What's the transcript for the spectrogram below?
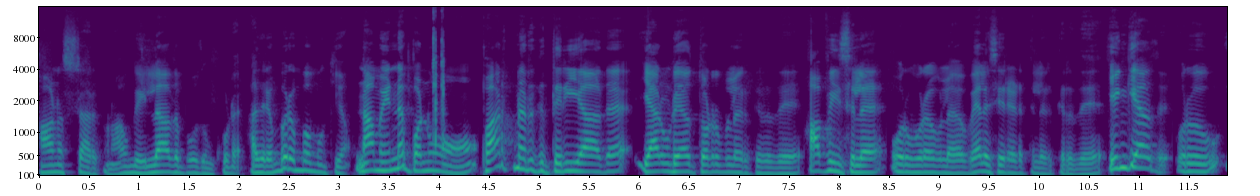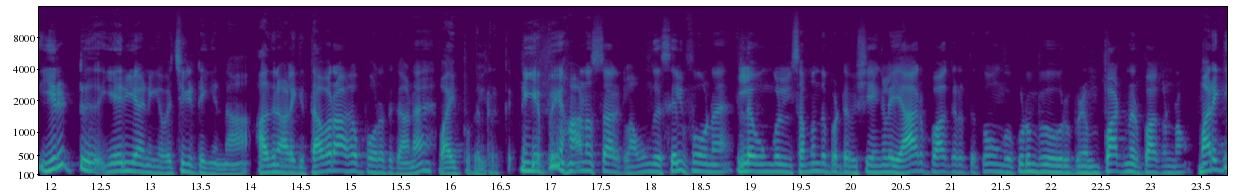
ஹானஸ்டாக இருக்கணும். அவங்க இல்லாத போதும் கூட. அது ரொம்ப ரொம்ப முக்கியம். நாம் என்ன பண்ணுவோம்? பார்ட்னருக்கு தெரியாத யாருடையாவது தொடர்பில் இருக்கிறது. ஆஃபீஸில் ஒரு உறவில் வேலை செய்கிற இடத்துல இருக்கிறது. எங்கேயாவது ஒரு இருட்டு ஏரியா நீங்கள் வச்சுக்கிட்டீங்கன்னா அது நாளைக்கு தவறாக போகிறதுக்கான வாய்ப்புகள் இருக்குது நீங்கள் எப்பயும் ஹானஸ்டாக இருக்கலாம். உங்கள் செல்ஃபோனை இல்லை உங்கள் சம்மந்தப்பட்ட விஷயங்களை யார் பார்க்குறதுக்கும் உங்கள் குடும்ப உறுப்பினர் பார்ட்னர் பார்க்கணும். மறைக்க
